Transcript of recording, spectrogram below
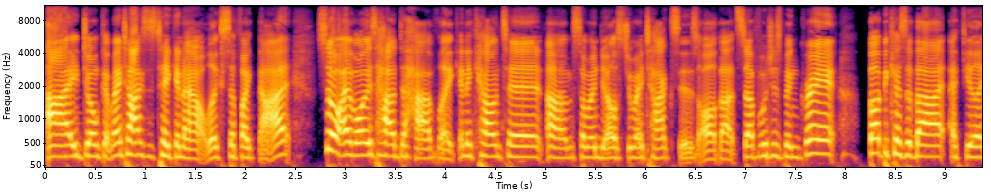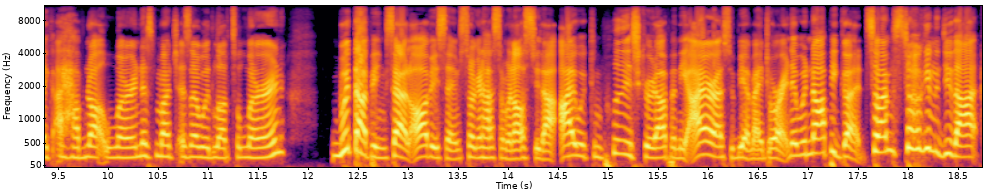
I don't get my taxes taken out, like stuff like that. So I've always had to have like an accountant, um, someone else do my taxes, all that stuff, which has been great. But because of that, I feel like I have not learned as much as I would love to learn. With that being said, obviously I'm still gonna have someone else do that. I would completely screw it up and the IRS would be at my door and it would not be good. So I'm still gonna do that.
